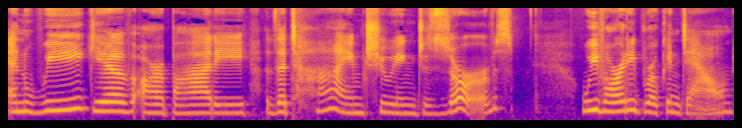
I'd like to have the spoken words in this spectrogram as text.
and we give our body the time chewing deserves, we've already broken down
